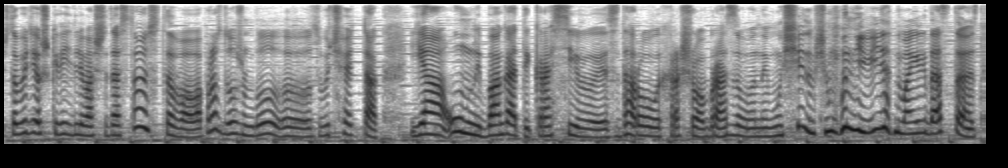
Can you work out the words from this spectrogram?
Чтобы девушки видели ваши достоинства, вопрос должен был э, звучать так. Я умный, богатый, красивый, здоровый, хорошо образованный мужчина, почему он не видит моих достоинств?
